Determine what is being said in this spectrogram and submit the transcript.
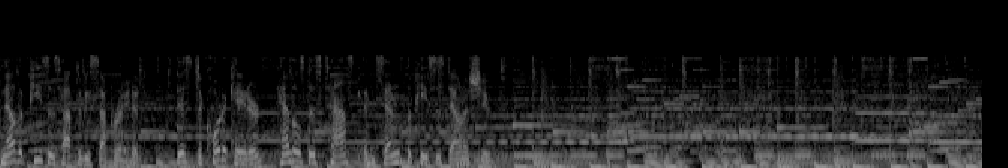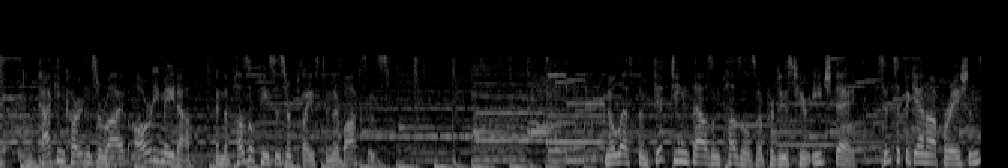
Now the pieces have to be separated. This decorticator handles this task and sends the pieces down a chute. Packing cartons arrive already made up and the puzzle pieces are placed in their boxes. No less than 15,000 puzzles are produced here each day. Since it began operations,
